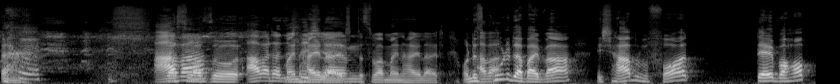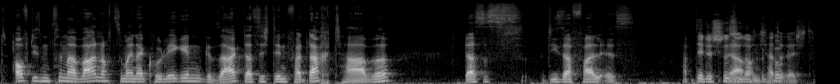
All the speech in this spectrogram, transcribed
Aber, das war so aber mein Highlight. ähm, das war mein Highlight. Und das aber- Coole dabei war, ich habe, bevor der überhaupt auf diesem Zimmer war, noch zu meiner Kollegin gesagt, dass ich den Verdacht habe, dass es dieser Fall ist. habt ihr das Ja, Schlüsselloch und ich hatte geguckt? recht.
